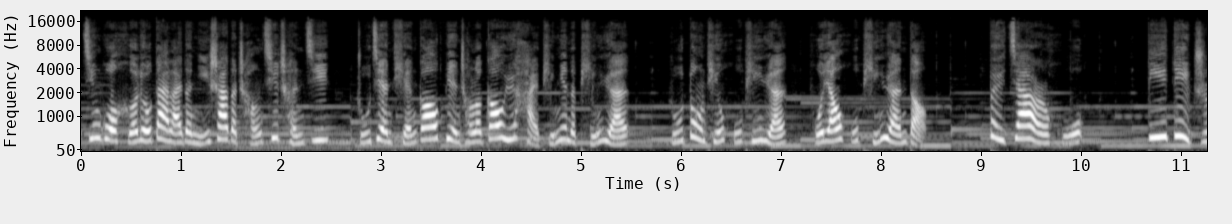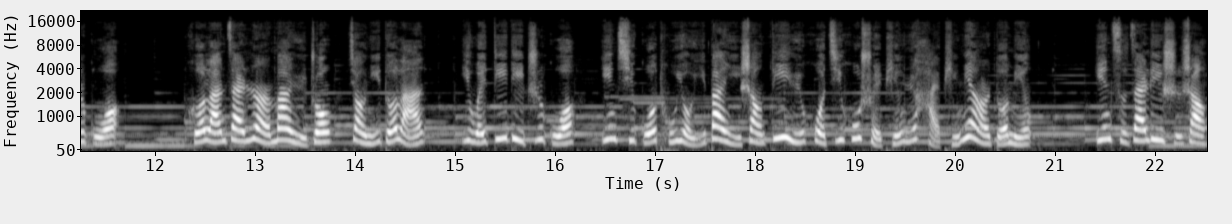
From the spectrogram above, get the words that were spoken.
经过河流带来的泥沙的长期沉积，逐渐填高，变成了高于海平面的平原，如洞庭湖平原、鄱阳湖平原等。贝加尔湖，低地之国。荷兰在日耳曼语中叫尼德兰，意为低地之国，因其国土有一半以上低于或几乎水平于海平面而得名。因此，在历史上，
